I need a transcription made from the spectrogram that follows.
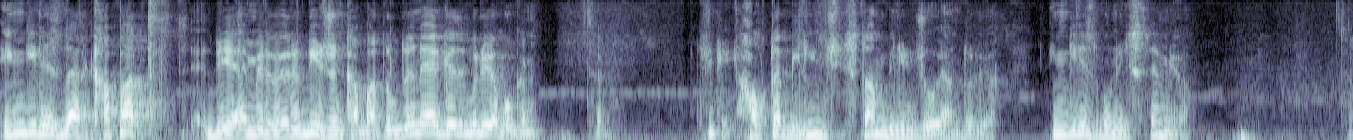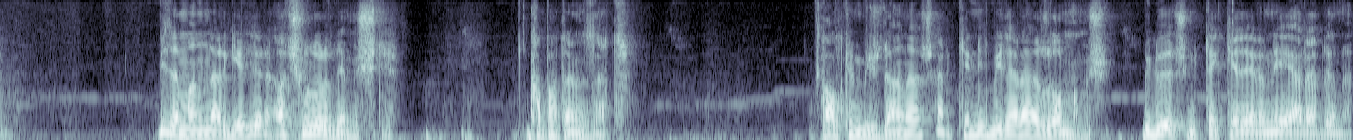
İngilizler kapat diye emir verildiği için kapatıldığını herkes biliyor bugün. Tabii. Çünkü halkta bilinç, İslam bilinci uyandırıyor. İngiliz bunu istemiyor. Tabii. Bir zamanlar gelir açılır demişti. Kapatan zat. Halkın vicdanı açar, kendi bile razı olmamış. Biliyor çünkü tekkelerin neye yaradığını.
